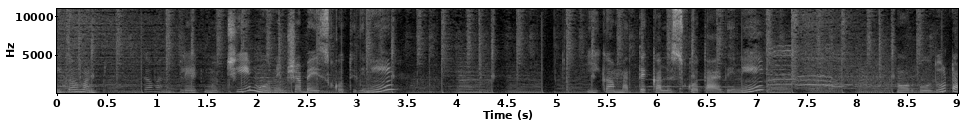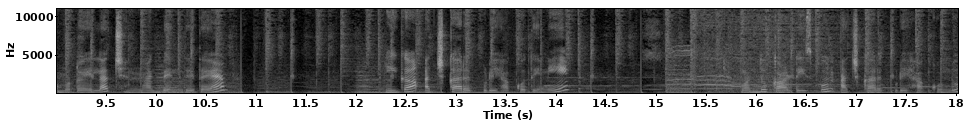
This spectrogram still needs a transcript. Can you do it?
ಈಗ ಒಂದು ಈಗ ಒಂದು ಪ್ಲೇಟ್ ಮುಚ್ಚಿ ಮೂರು ನಿಮಿಷ ಬೇಯಿಸ್ಕೊತಿದ್ದೀನಿ ಈಗ ಮತ್ತೆ ಕಲಿಸ್ಕೊತಾ ಇದ್ದೀನಿ. ನೋಡ್ಬೋದು ಟೊಮೊಟೊ ಎಲ್ಲ ಚೆನ್ನಾಗಿ ಬೆಂದಿದೆ. ಈಗ ಅಚ್ಕಾರದ ಪುಡಿ ಹಾಕ್ಕೋತೀನಿ. ಒಂದು ಕಾಲು ಟೀ ಸ್ಪೂನ್ ಅಚ್ಕಾರದ ಪುಡಿ ಹಾಕ್ಕೊಂಡು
